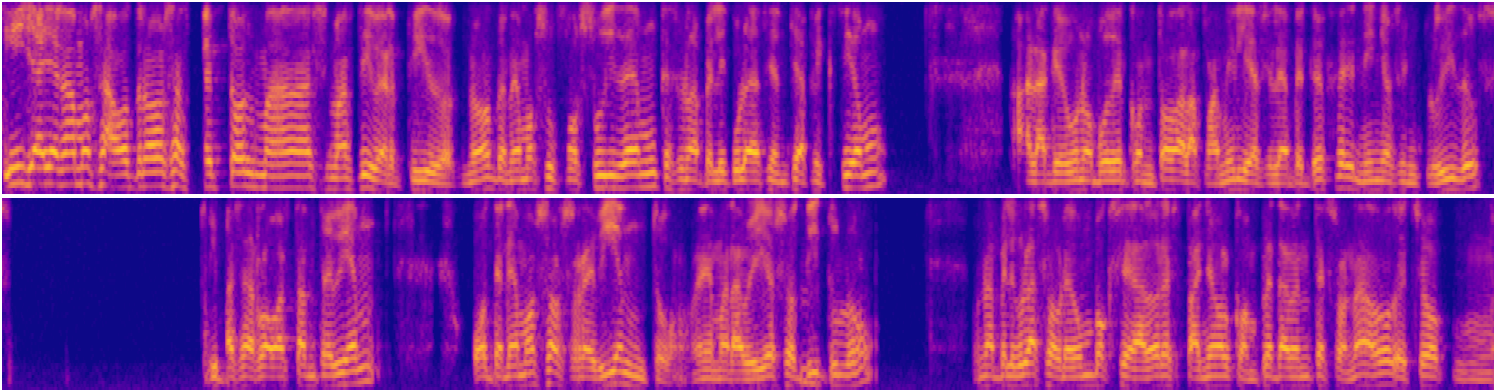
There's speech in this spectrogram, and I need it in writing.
Y ya llegamos a otros aspectos más, más divertidos, ¿no? Tenemos UFO Sweden, que es una película de ciencia ficción, a la que uno puede ir con toda la familia si le apetece, niños incluidos, y pasarlo bastante bien o tenemos Os Reviento, el maravilloso mm. título, una película sobre un boxeador español completamente sonado. De hecho, mm,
